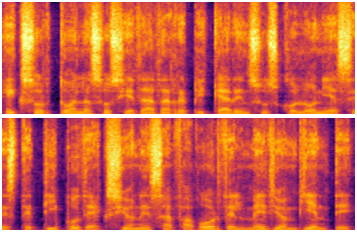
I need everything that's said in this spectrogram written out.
exhortó a la sociedad a replicar en sus colonias este tipo de acciones a favor del medio ambiente,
